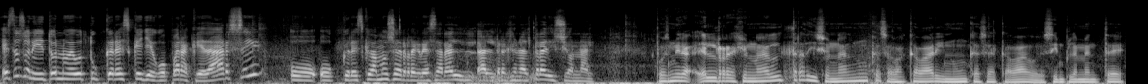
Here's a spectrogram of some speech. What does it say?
este sonidito nuevo, ¿tú crees que llegó para quedarse o, crees que vamos a regresar al, al regional tradicional? Pues mira, el regional tradicional nunca se va a acabar y nunca se ha acabado. Es simplemente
